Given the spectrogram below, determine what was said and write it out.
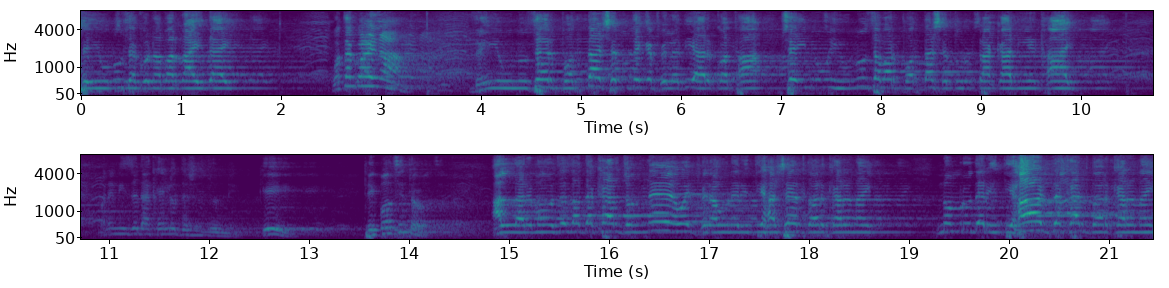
সেই ইউনুস এখন আবার রায় দেয়। কথা কয় না। যেই ইউনুসের পদ্মা সেতু থেকে ফেলে দেওয়ার কথা সেই ইউনুস আবার পদ্মা সেতুর টাকা নিয়ে খায়। মানে নিজে দেখাইলো দেশের জন্য। কি? ঠিক বলছি তো? আল্লাহর মৌজেজা দেখার জন্য ওই ফেরাউনের ইতিহাসের দরকার নাই নমরুদের ইতিহাস দেখার দরকার নাই।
